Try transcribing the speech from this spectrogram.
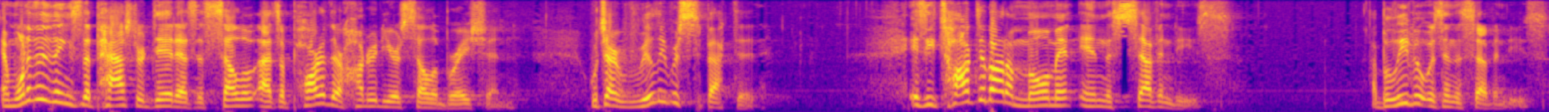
And one of the things the pastor did as a, cel- as a part of their 100 year celebration, which I really respected, is he talked about a moment in the 70s I believe it was in the 70s,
